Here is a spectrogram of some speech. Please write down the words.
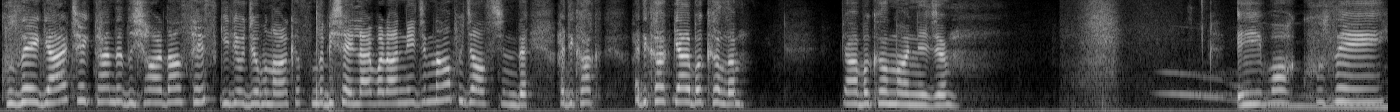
Kuzey gerçekten de dışarıdan ses geliyor camın arkasında bir şeyler var. Anneciğim ne yapacağız şimdi? Hadi kalk. Hadi kalk gel bakalım. Gel bakalım anneciğim. Eyvah Kuzey.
